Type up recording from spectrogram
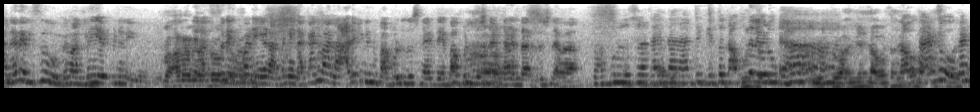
అనే తెలుసు. మేము అట్లే చెప్పిన నేను. నేను అసలు. ఎప్పుడు ఏడు అంటలేనా. కానీ వాళ్ళ ఆడికి నేను బబ్బులు చూసినట్టే బబ్బులు చూసినట్టు అంటారు. చూసినావా? బాబులు చూసినట్టు నవ్వుతలేడు. నేను నవ్వుతాండు? కానీ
